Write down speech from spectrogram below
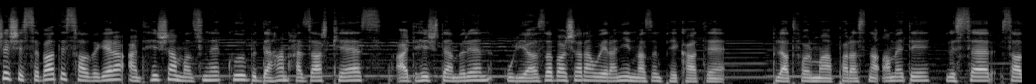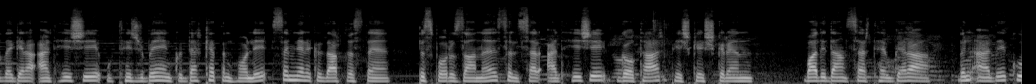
Şeşê Sebatê salvegera erdhêşa mezin e ku bi dehan hezar kes erdhêj de mirin û li yazdeh bajaran wêraniyên mezin pêk hate. Platforma Parastina Amedê li ser salvegera erdhêjê û tecrûbeyên ku derketin holê semînerek li dar xiste. Pispor û zanist li ser erdhêjê gotar pêşkêş kirin. Balê dan ser tevgera bin erdê ku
